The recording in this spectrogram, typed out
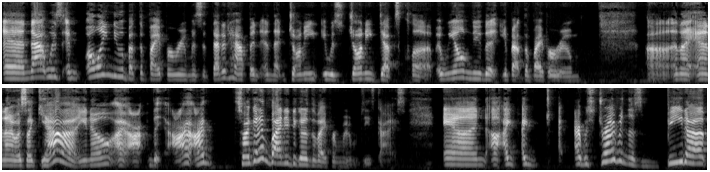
And that was, and all I knew about the Viper Room is that that had happened and that Johnny, it was Johnny Depp's club. And we all knew that about the Viper Room. Uh, and I and I was like, yeah, you know, I, I, I so I got invited to go to the Viper Room with these guys, and uh, I I I was driving this beat up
